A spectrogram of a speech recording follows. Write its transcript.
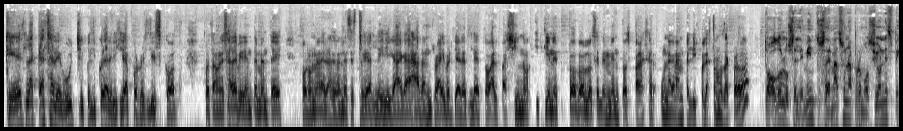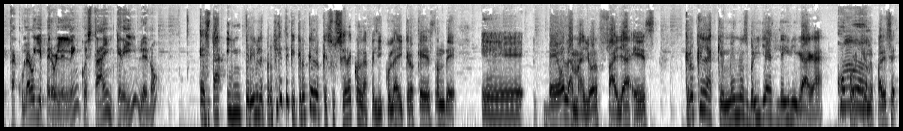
que es La Casa de Gucci, película dirigida por Ridley Scott, protagonizada evidentemente por una de las grandes estrellas Lady Gaga, Adam Driver, Jared Leto, Al Pacino, y tiene todos los elementos para hacer una gran película. ¿Estamos de acuerdo? Todos los elementos, además una promoción espectacular. Oye, pero el elenco está increíble, ¿no? Está increíble, pero fíjate que creo que lo que sucede con la película, y creo que es donde eh, veo la mayor falla, es, creo que la que menos brilla es Lady Gaga porque me parece,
